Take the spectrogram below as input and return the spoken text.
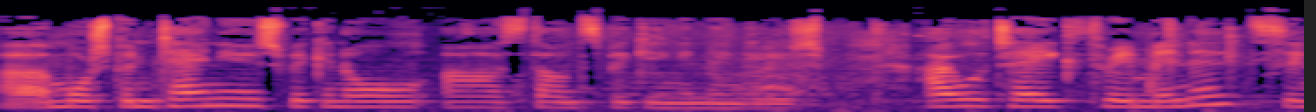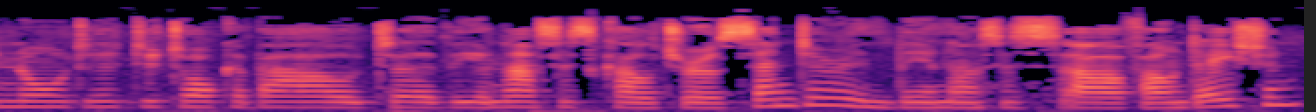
uh, more spontaneous, we can all uh, start speaking in English. I will take three minutes in order to talk about uh, the Onassis Cultural Center and the Onassis uh, Foundation.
